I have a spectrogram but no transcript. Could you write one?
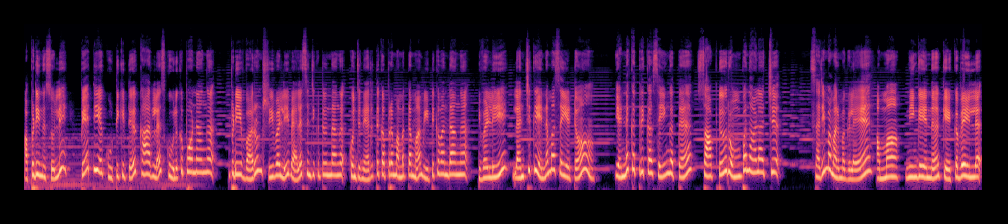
அப்படின்னு சொல்லி பேத்திய கூட்டிக்கிட்டு கார்ல ஸ்கூலுக்கு போனாங்க. இப்படி வருண் ஸ்ரீவள்ளி வேலை செஞ்சுக்கிட்டு இருந்தாங்க. கொஞ்ச நேரத்துக்கு அப்புறம் மமத்தம்மா வீட்டுக்கு வந்தாங்க. ஸ்ரீவள்ளி லஞ்சுக்கு என்னம்மா செய்யட்டும்? எண்ணெய் கத்திரிக்காய் செய்யுங்கத்த சாப்பிட்டு ரொம்ப நாளாச்சு. சரிம்மா மருமகளே. அம்மா நீங்க என்ன கேட்கவே இல்ல.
